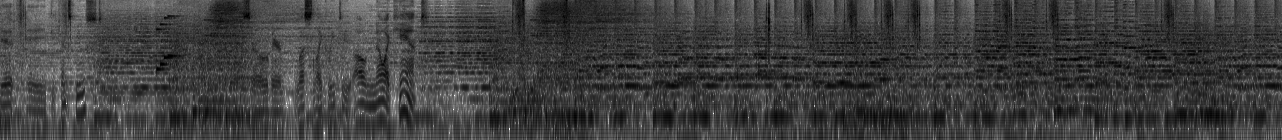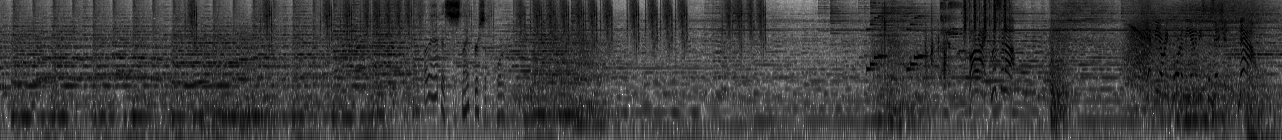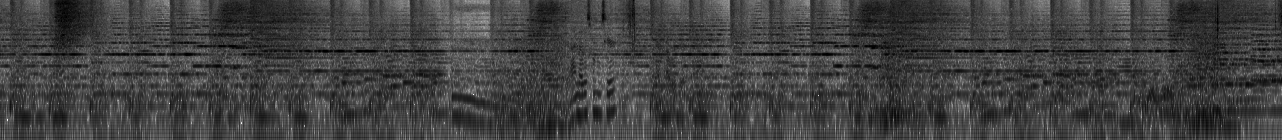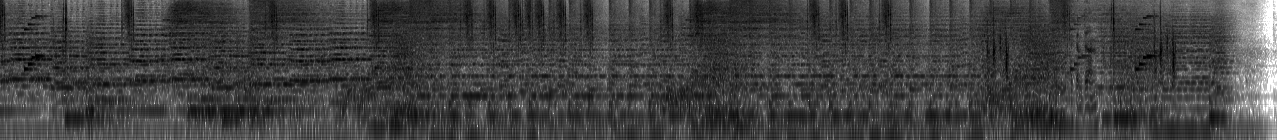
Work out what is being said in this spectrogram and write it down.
Get a defense boost. So they're less likely to. Oh no, I can't. I thought I had a sniper support. All right, listen up! Get me a report on the enemy's position, now! Hmm. Did I know this one was here? Yeah, probably did.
